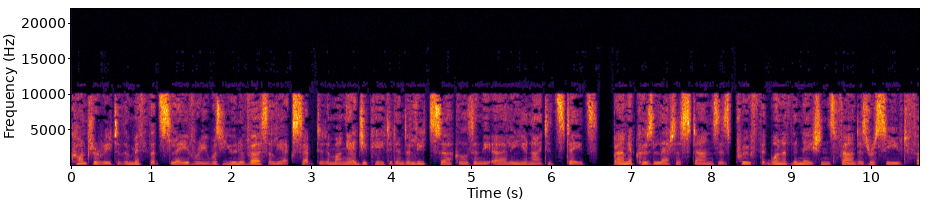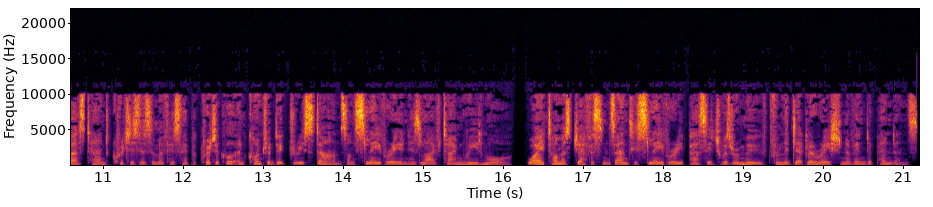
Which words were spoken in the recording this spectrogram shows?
Contrary to the myth that slavery was universally accepted among educated and elite circles in the early United States, Banneker's letter stands as proof that one of the nation's founders received first-hand criticism of his hypocritical and contradictory stance on slavery in his lifetime. Read more, why Thomas Jefferson's anti-slavery passage was removed from the Declaration of Independence.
